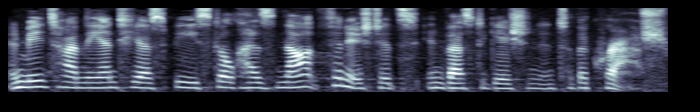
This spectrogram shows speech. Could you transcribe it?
And meantime, the NTSB still has not finished its investigation into the crash.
